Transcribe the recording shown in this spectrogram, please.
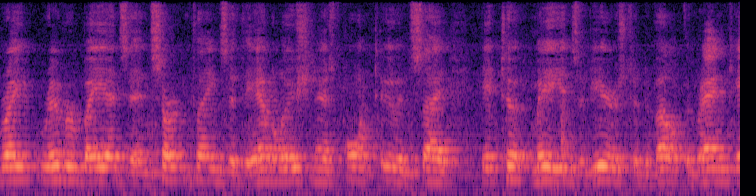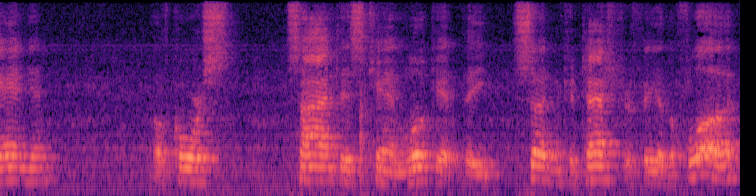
great riverbeds and certain things that the evolutionists point to and say it took millions of years to develop the Grand Canyon. Of course, scientists can look at the sudden catastrophe of the flood,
